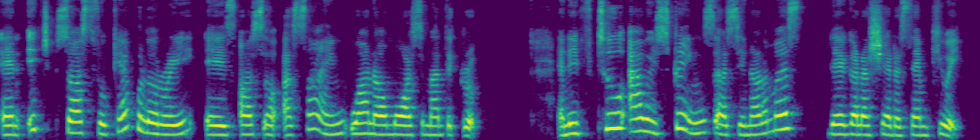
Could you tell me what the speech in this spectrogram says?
And each source vocabulary is also assigned one or more semantic group. And if two AUI strings are synonymous, they're going to share the same CUI.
